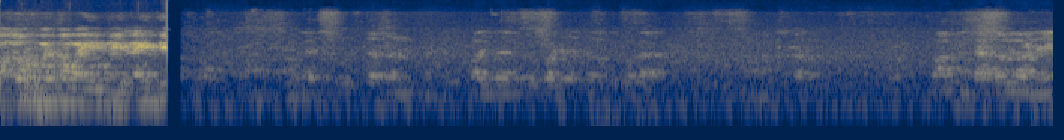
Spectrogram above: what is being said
బలోపేతం అయింది. అయితే గతంలోనే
